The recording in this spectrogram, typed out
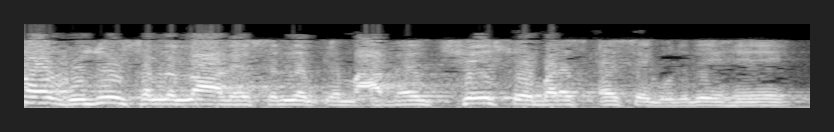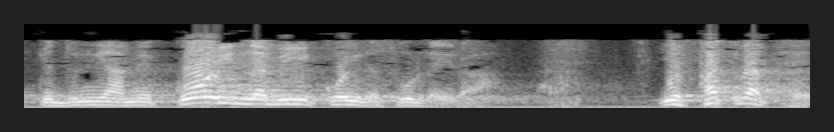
और हजूर सल्लल्लाहु अलैहि वसल्लम के माबेन छह सौ बरस ऐसे गुजरे हैं कि दुनिया में कोई नबी, कोई रसूल नहीं रहा। ये फतरत है।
